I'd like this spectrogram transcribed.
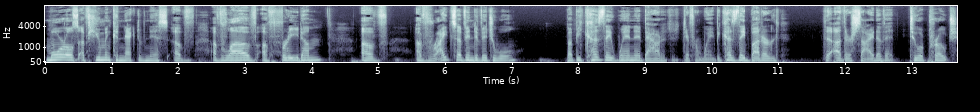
morals of human connectiveness, of, of love, of freedom, of, of rights of individual. But because they went about it a different way, because they buttered the other side of it to approach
